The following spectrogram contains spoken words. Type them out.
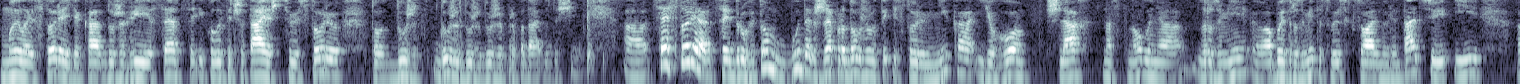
мила історія, яка дуже гріє серце. І коли ти читаєш цю історію, то дуже, дуже, дуже, дуже припадає до душі. Ця історія, цей другий том, буде вже продовжувати історію Ніка, його шлях на становлення, зрозумі, аби зрозуміти свою сексуальну орієнтацію і е,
